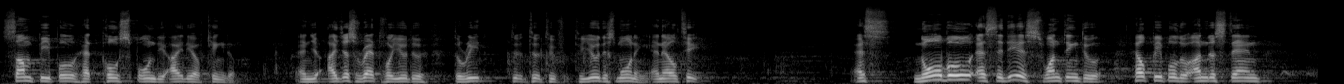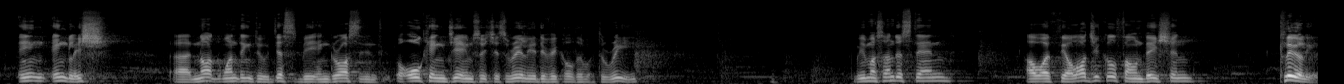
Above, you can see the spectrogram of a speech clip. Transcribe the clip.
some people had postponed the idea of kingdom. And I just read for you to, to read to, to, to, to you this morning, NLT. As noble as it is, wanting to help people to understand in English, uh, not wanting to just be engrossed in Old King James, which is really difficult to, to read, we must understand our theological foundation clearly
